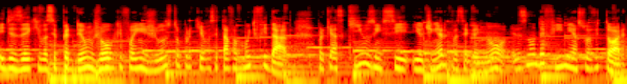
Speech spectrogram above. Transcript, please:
e dizer que você perdeu um jogo que foi injusto justo porque você estava muito fidado. Porque as kills em si e o dinheiro que você ganhou, eles não definem a sua vitória.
